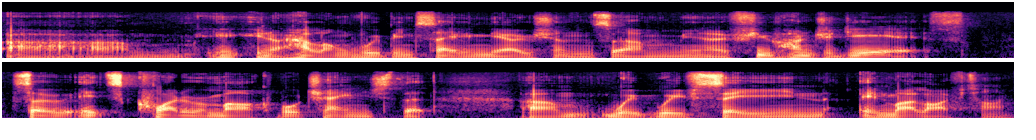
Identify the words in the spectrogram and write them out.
um, you, you, know, how long have we've been sailing the oceans, um, you know, a few hundred years. So it's quite a remarkable change that um, we, we've seen in my lifetime.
